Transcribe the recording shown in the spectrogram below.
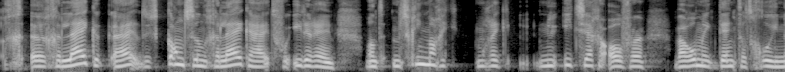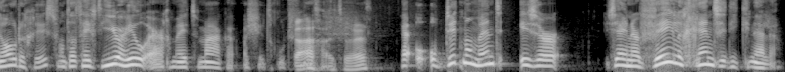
uh, gelijke, hè, dus kansengelijkheid voor iedereen. Want misschien mag ik, mag ik nu iets zeggen over waarom ik denk dat groei nodig is. Want dat heeft hier heel erg mee te maken, als je het goed vindt. Graag, uiteraard. op dit moment is er, zijn er vele grenzen die knellen.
